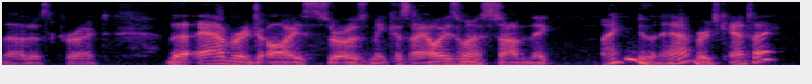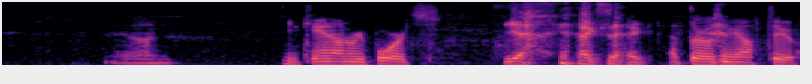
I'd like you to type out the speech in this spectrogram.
that is correct. The average always throws me because I always want to stop and think, I can do an average, can't I? And You can on reports. yeah, exactly. That throws me off too.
